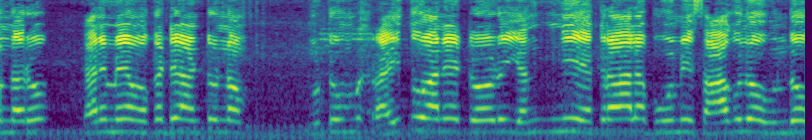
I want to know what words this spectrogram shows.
ఉన్నారు. కానీ మేము ఒకటే అంటున్నాం. కుటుంబ రైతు అనేటోడు ఎన్ని ఎకరాల భూమి సాగులో ఉందో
